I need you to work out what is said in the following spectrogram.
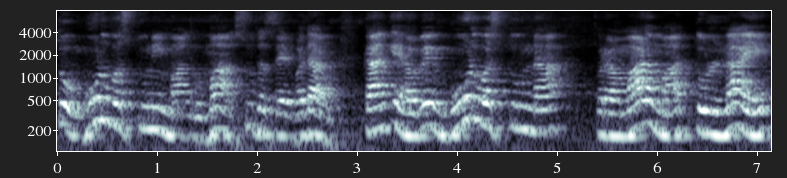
તો મૂળ વસ્તુની માંગમાં શું થશે? વધારો. કારણ કે હવે મૂળ વસ્તુના પ્રમાણમાં તુલનાએ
